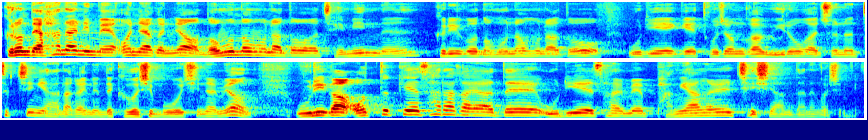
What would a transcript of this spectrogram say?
그런데 하나님의 언약은요 너무너무나도 재미있는 그리고 너무너무나도 우리에게 도전과 위로가 주는 특징이 하나가 있는데 그것이 무엇이냐면 우리가 어떻게 살아가야 될 우리의 삶의 방향을 제시한다는 것입니다.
